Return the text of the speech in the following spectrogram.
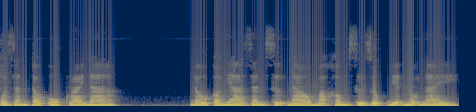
của dân tộc Ukraine. Đâu có nhà dân sự nào mà không sử dụng điện mỗi ngày.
